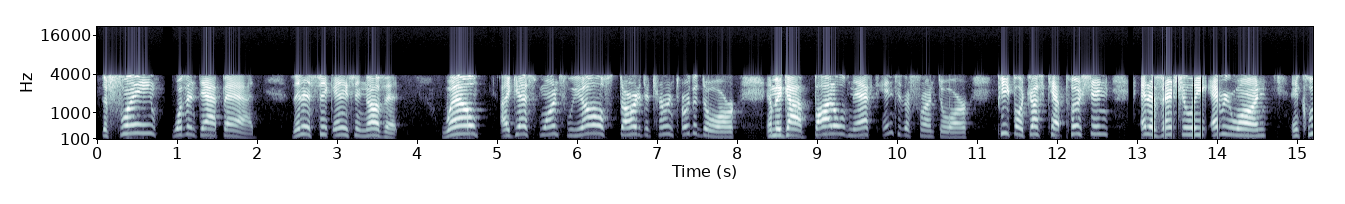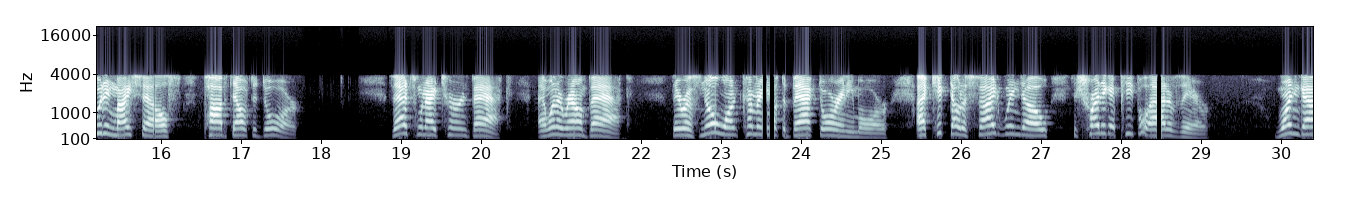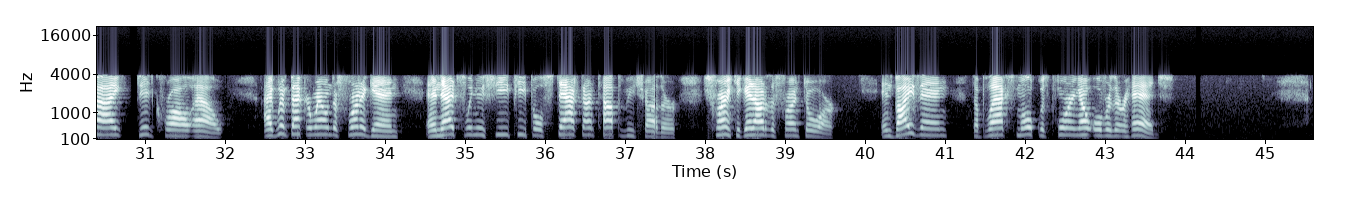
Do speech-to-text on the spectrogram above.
The flame wasn't that bad. They didn't think anything of it. Well, I guess once we all started to turn toward the door and we got bottlenecked into the front door, people just kept pushing, and eventually everyone, including myself, popped out the door. That's when I turned back. I went around back. There was no one coming out the back door anymore. I kicked out a side window to try to get people out of there. One guy did crawl out. I went back around the front again, and that's when you see people stacked on top of each other trying to get out of the front door. And by then, the black smoke was pouring out over their heads.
